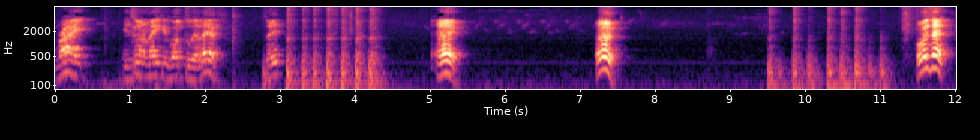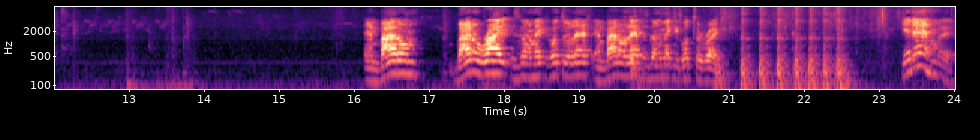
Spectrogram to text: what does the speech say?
right is going to make it go to the left. See? Hey. Hey. What is it? And bottom, bottom right is gonna make it go to the left, and bottom left is gonna make it go to the right. ¿Quién es, hombre?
